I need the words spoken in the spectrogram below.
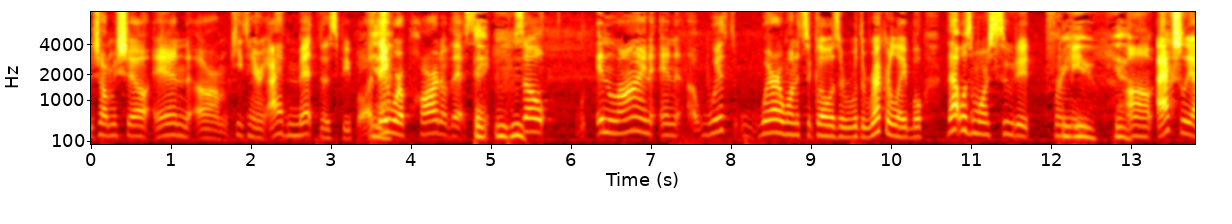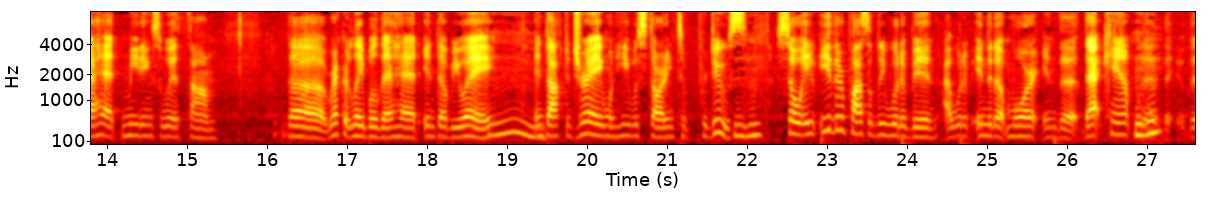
Jean Michel and um, Keith Haring, I have met those people, and Yeah. they were a part of that They- scene. mhm. So, in line and with where I wanted to go as a with the record label, that was more suited for, For me. yeah. Um, actually, I had meetings with. Um, the record label that had NWA Mm. and Dr. Dre when he was starting to produce. Mm-hmm. So it either possibly would have been I would have ended up more in the that camp, the, the, the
